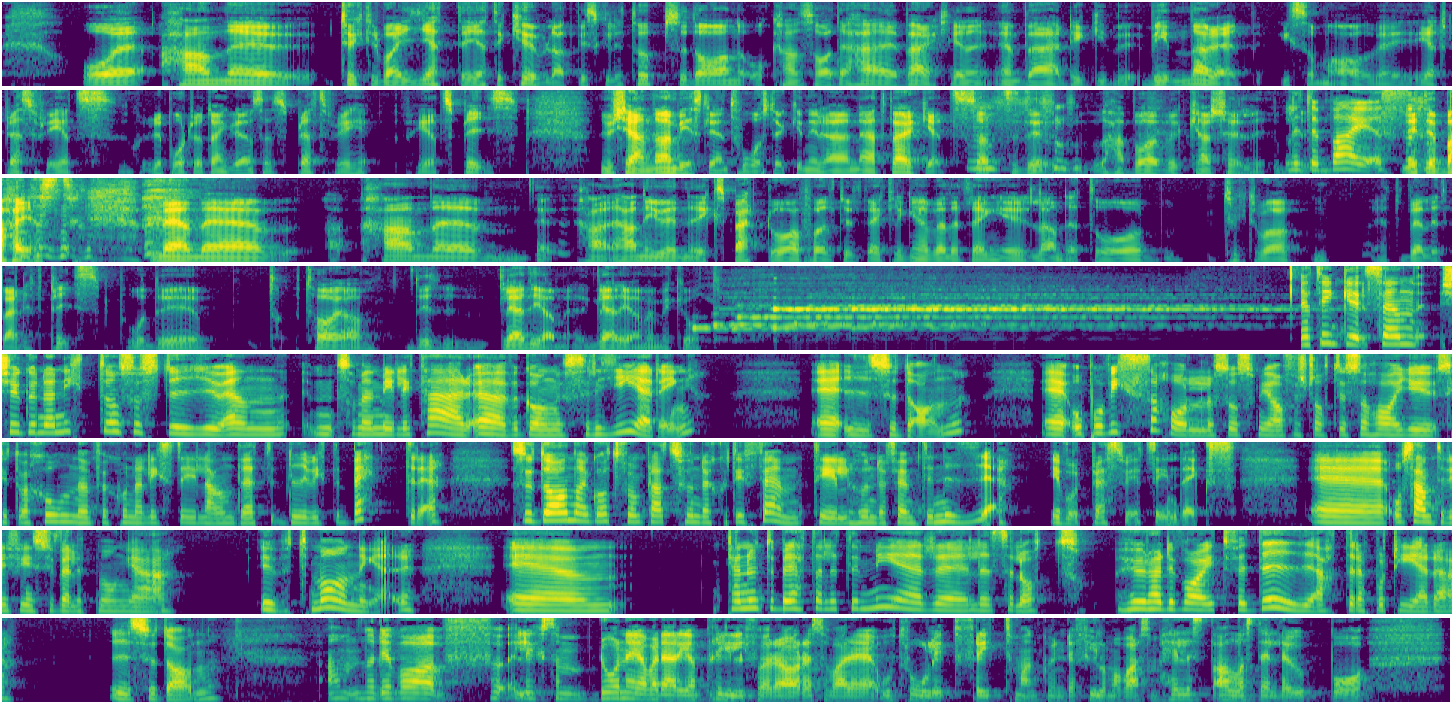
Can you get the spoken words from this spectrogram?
Och eh, han eh, tyckte det var jätte, jättekul att vi skulle ta upp Sudan och han sa att det här är verkligen en värdig vinnare liksom av ert pressfrihets, Reporter utan gränsers pressfrihet, frihetspris. Nu kände han visserligen två stycken i det här nätverket, så att det, var väl kanske lite biased. Lite biased. Men eh, han, eh, han, han, är ju en expert och har följt utvecklingen väldigt länge i landet och tyckte det var ett väldigt värdigt pris. Och det tar jag, det gläder jag mig, gläder jag mig mycket åt. Jag tänker, sen 2019 så styr ju en, som en militär övergångsregering eh, i Sudan. Eh, och på vissa håll, så som jag har förstått det, så har ju situationen för journalister i landet blivit bättre. Sudan har gått från plats 175 till 159 i vårt pressfrihetsindex. Eh, och samtidigt finns ju väldigt många utmaningar. Eh, kan du inte berätta lite mer, eh, Liselott, hur har det varit för dig att rapportera i Sudan? Um, det var liksom, då när jag var där i april förra året så var det otroligt fritt. Man kunde filma vad som helst. Alla ställde upp på,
